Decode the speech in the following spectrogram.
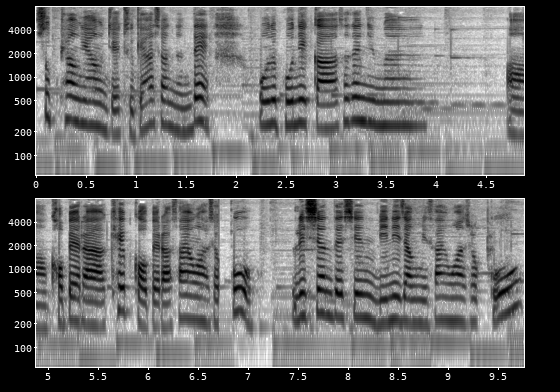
수평형 이제 두 개 하셨는데 오늘 보니까 선생님은 어, 거베라, 캡 거베라 사용하셨고 리시안 대신 미니 장미 사용하셨고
